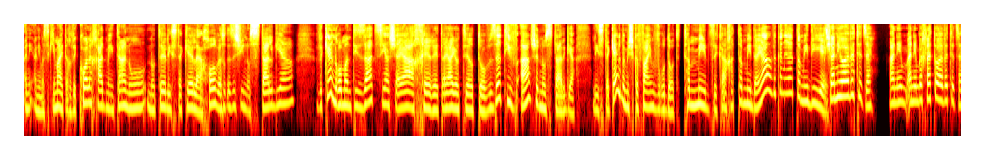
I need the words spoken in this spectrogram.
אני, אני מסכימה איתך, וכל אחד מאיתנו נוטה להסתכל לאחור ולעשות איזושהי נוסטלגיה, וכן, רומנטיזציה שהיה אחרת, היה יותר טוב. זה טבעה של נוסטלגיה. להסתכל במשקפיים ורודות, תמיד זה ככה, תמיד היה, וכנראה תמיד יהיה. שאני אוהבת את זה. אני, אני בהחלט אוהבת את זה.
